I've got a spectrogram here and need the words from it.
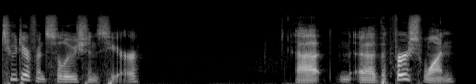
two different solutions here. Uh, uh, the first one,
